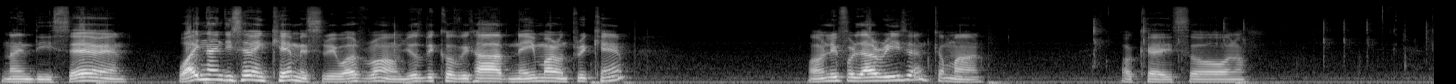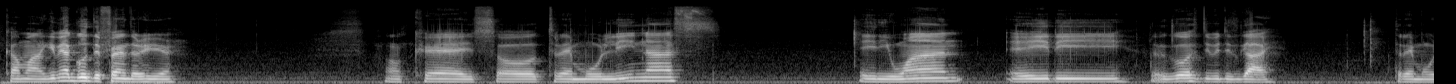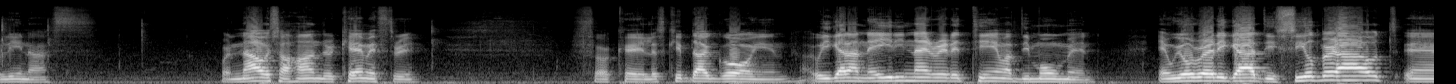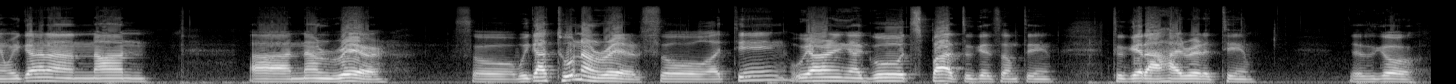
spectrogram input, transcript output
97. Why 97 chemistry? What's wrong? Just because we have Neymar on 3 chem? Only for that reason? Come on. Okay, so no. Come on, give me a good defender here. Okay, so Tremoulinas 81 80 let's go with this guy Tremoulinas but now it's a hundred chemistry. So okay let's keep that going. We got an 89 rated team at the moment. And we already got the silver out and we got a non uh, non-rare. So we got two non-rare so I think we are in a good spot to get something to get a high rated team. Let's go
